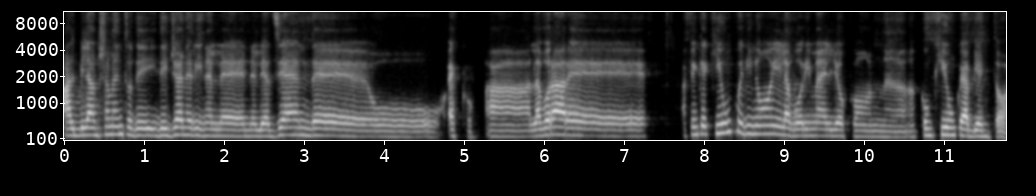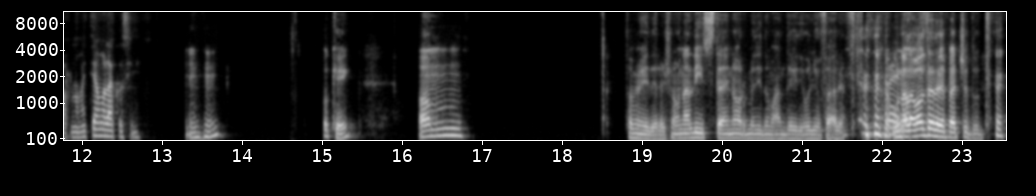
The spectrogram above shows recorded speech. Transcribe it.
al bilanciamento dei, dei generi nelle, nelle, aziende o ecco, a lavorare affinché chiunque di noi lavori meglio con, con chiunque abbia intorno, mettiamola così. Mm-hmm. Ok. Um, fammi vedere, c'è una lista enorme di domande che ti voglio fare. una alla volta te le faccio tutte.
